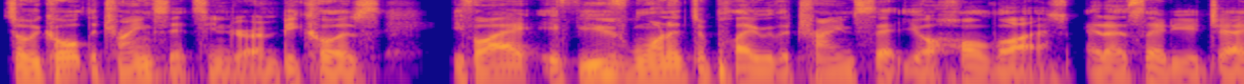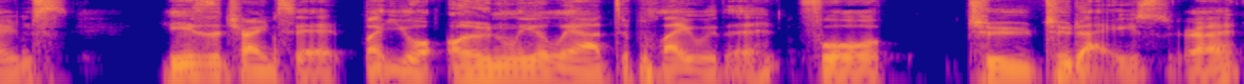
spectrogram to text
So we call it the train set syndrome because if I, if you've wanted to play with a train set your whole life, and I say to you, James, here's the train set, but you're only allowed to play with it for two two days, right?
